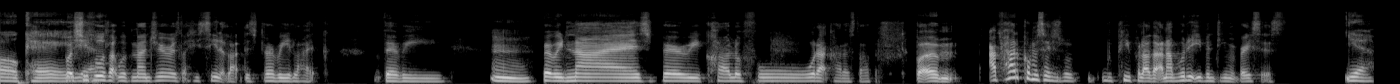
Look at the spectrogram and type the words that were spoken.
Okay. but she yeah. feels like with Nigerians, like she's seen it like this very like very Mm. very nice, very colorful, all that kind of stuff. But um, I've had conversations with, with people like that, and I wouldn't even deem it racist. Yeah.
